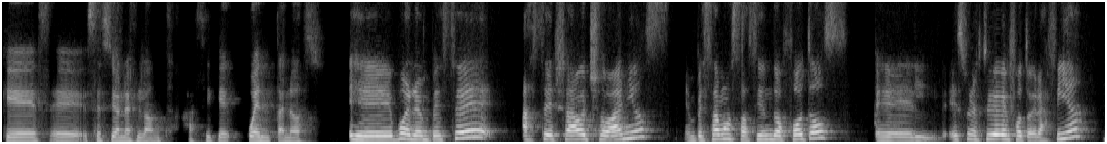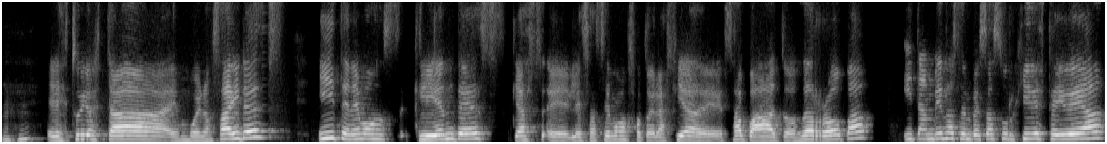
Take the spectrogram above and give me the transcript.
que es eh, Sesiones Land. Así que cuéntanos. Eh, bueno, empecé hace ya ocho años. Empezamos haciendo fotos es un estudio de fotografía. El estudio está en Buenos Aires y tenemos clientes que eh, les hacemos fotografía de zapatos, de ropa. Y también nos empezó a surgir esta idea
